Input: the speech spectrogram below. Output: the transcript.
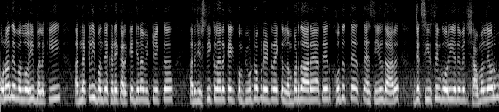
ਉਹਨਾਂ ਦੇ ਵੱਲੋਂ ਹੀ ਬਲਕਿ ਨਕਲੀ ਬੰਦੇ ਖੜੇ ਕਰਕੇ ਜਿਨ੍ਹਾਂ ਵਿੱਚੋਂ ਇੱਕ ਰਜਿਸਟਰੀ ਕਲਰਕ, ਇੱਕ ਕੰਪਿਊਟਰ ਆਪਰੇਟਰ, ਇੱਕ ਲੰਬੜਦਾਰ ਹੈ ਅਤੇ ਖੁਦ ਤਹਿ- ਤਹਿਸੀਲਦਾਰ ਜਗਸੀਰ ਸਿੰਘ ਗੋਰੀ ਇਹਦੇ ਵਿੱਚ ਸ਼ਾਮਲ ਨੇ ਔਰ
